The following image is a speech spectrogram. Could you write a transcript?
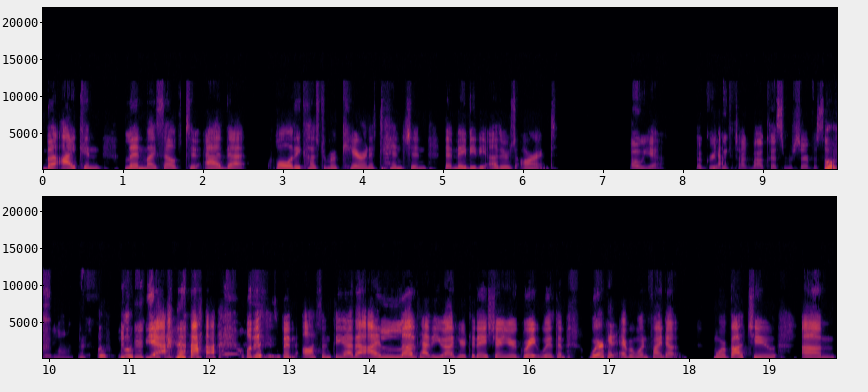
but I can lend myself to add that quality customer care and attention that maybe the others aren't. Oh yeah. Agree. Yeah. We can talk about customer service all day long. yeah. well, this has been awesome, Tiana. I loved having you out here today, sharing your great wisdom. Where can everyone find out more about you? Um,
